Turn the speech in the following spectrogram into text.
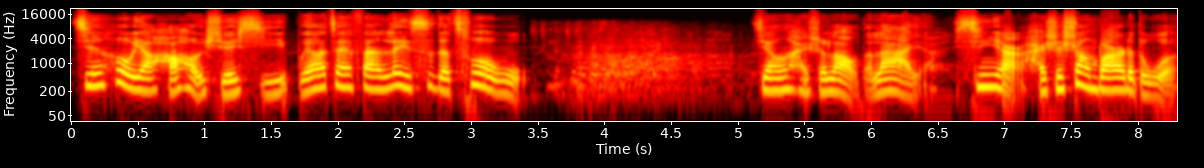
今后要好好学习，不要再犯类似的错误。”姜还是老的辣呀，心眼儿还是上班的多。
